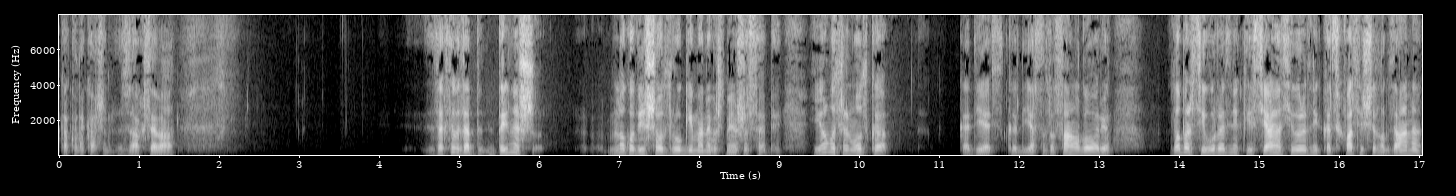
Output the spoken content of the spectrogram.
kako da kažem, zahteva zahteva da brineš mnogo više o drugima nego što smiješ o sebi. I onog trenutka, kad je, kad, ja sam to samo govorio, dobar si urednik i sjajan si urednik kad shvatiš jednog dana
